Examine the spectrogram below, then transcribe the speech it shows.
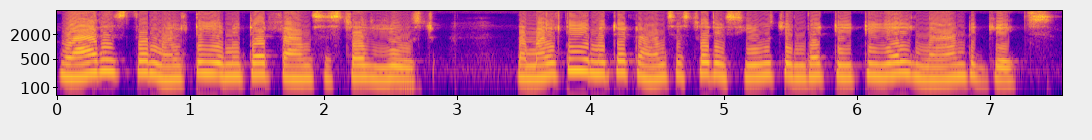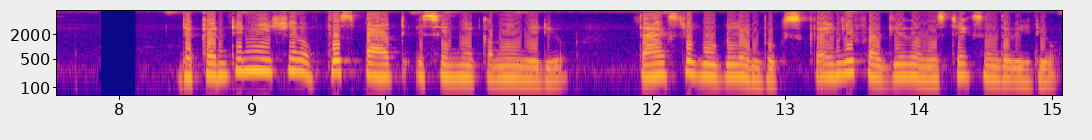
Where is the multi-emitter transistor used? The multi-emitter transistor is used in the TTL NAND gates. The continuation of this part is in my coming video. Thanks to Google and Books. Kindly forgive the mistakes in the video.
